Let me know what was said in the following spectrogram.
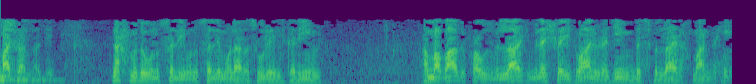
ماشاء اللہ جی. نحمد ونسلی ونسلم علی رسول کریم اما بعد، فاعوذ باللہ من الشیطان الرجیم. بسم اللہ الرحمن الرحیم.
